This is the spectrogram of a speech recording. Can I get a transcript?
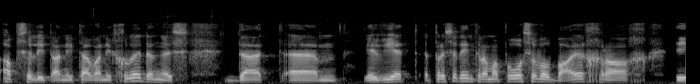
Absoluut Anita, want die groot ding is dat ehm um, jy weet president Ramaphosa wil baie graag die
